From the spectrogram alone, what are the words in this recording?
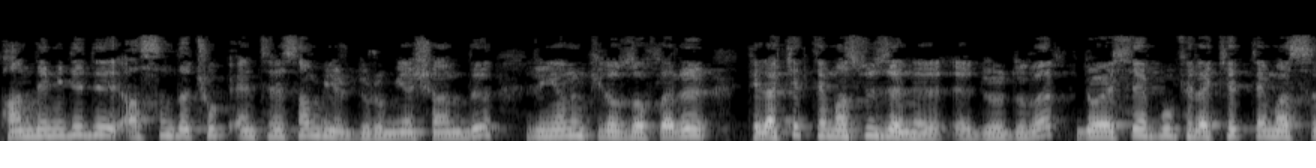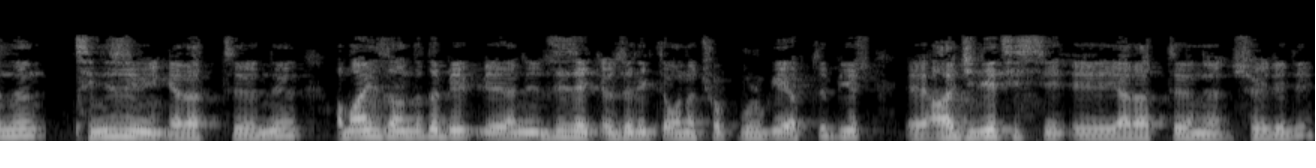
Pandemide de aslında çok enteresan bir durum yaşandı. Dünyanın filozofları felaket teması üzerine e, durdular. Dolayısıyla bu felaket temasının sinizmin yarattığını ama aynı zamanda da bir yani Zizek özellikle ona çok vurgu yaptı bir e, aciliyet hissi e, yarattığını söyledi.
